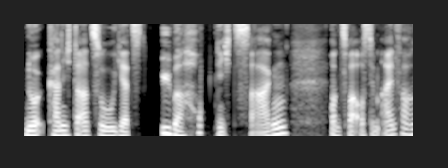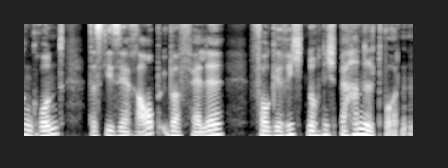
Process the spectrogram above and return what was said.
Nur kann ich dazu jetzt überhaupt nichts sagen. Und zwar aus dem einfachen Grund, dass diese Raubüberfälle vor Gericht noch nicht behandelt wurden.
